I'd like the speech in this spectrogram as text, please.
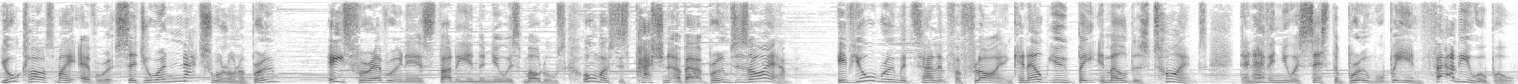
Your classmate Everett said you're a natural on a broom. He's forever in here studying the newest models, almost as passionate about brooms as I am. If your rumoured talent for flying can help you beat Imelda's times, then having you assess the broom will be invaluable.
